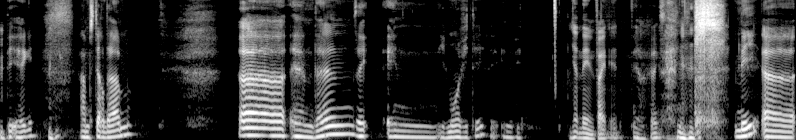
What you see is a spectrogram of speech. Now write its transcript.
The Hague, Amsterdam. Uh, and then they in ils m'ont invité. They invite, Yeah, they invited. yeah, thanks. Me uh,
